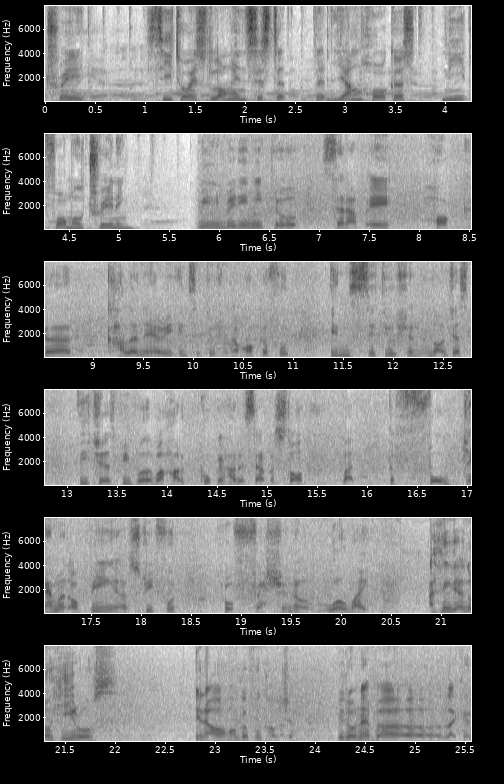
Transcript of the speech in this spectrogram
Trade. Seetoh has long insisted that young hawkers need formal training. We really need to set up a hawker culinary institution, a hawker food institution, not just teaches people about how to cook and how to set up a stall, but the full gamut of being a street food professional worldwide. I think there are no heroes in our hawker food culture. We don't have a like a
